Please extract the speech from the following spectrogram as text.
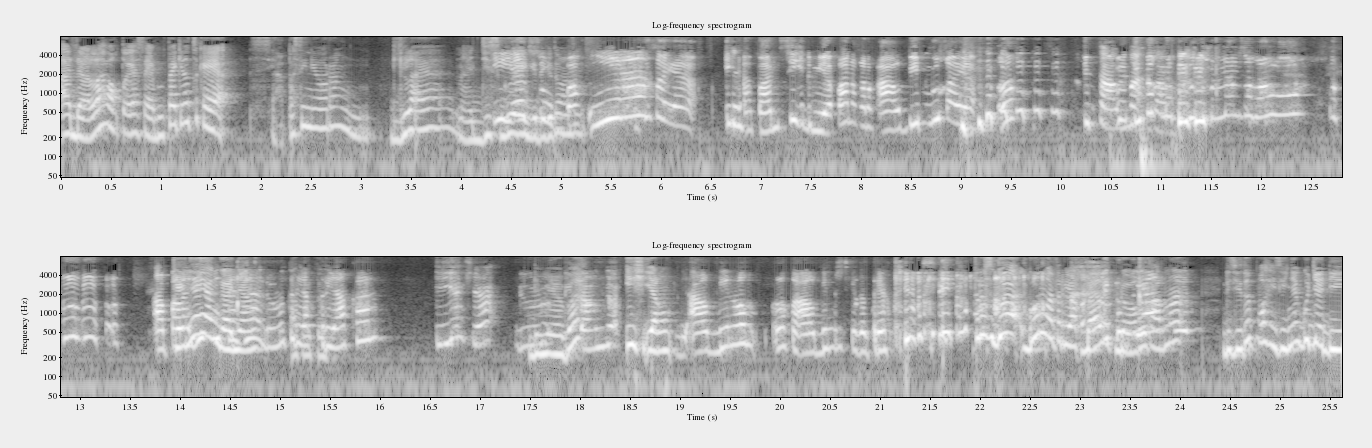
adalah waktu SMP kita tuh kayak siapa sih ini orang? Gila ya najis iya gue gitu gitu sumpah. Iya. Kayak ih apaan sih? Demi apa anak-anak Albin? Gue kayak oh tiba-tiba kenapa gue temenan sama lo Apalagi Kayaknya yang Syah, nyang- dulu teriak-teriakan Iya, Sya. Dulu demi di apa tangga. ih yang di Albin lo lo ke Albin terus kita teriak-teriakin. terus gue gue nggak teriak balik dong karena di situ posisinya gue jadi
